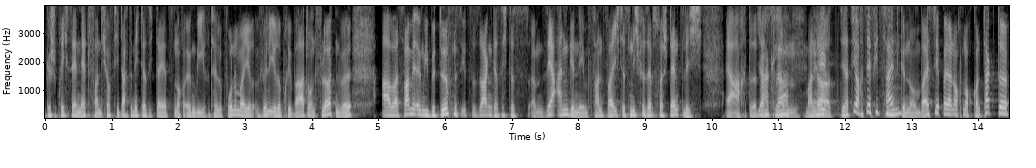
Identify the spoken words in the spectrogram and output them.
Gespräch sehr nett fand. Ich hoffe, die dachte nicht, dass ich da jetzt noch irgendwie ihre Telefonnummer will, ihre private und flirten will. Aber es war mir irgendwie Bedürfnis, ihr zu sagen, dass ich das ähm, sehr angenehm fand, weil ich das nicht für selbstverständlich erachte. Ja, dass, klar. Ähm, man da, die hat sich auch sehr viel Zeit mhm. genommen. Weißt du, die hat mir dann auch noch Kontakte,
